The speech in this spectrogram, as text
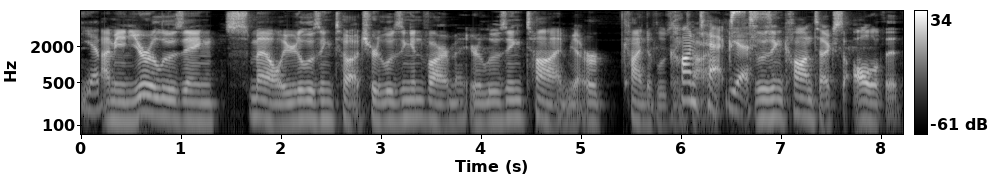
Yep. I mean, you're losing smell, you're losing touch, you're losing environment, you're losing time, yeah, or kind of losing time. Context. Yes. Losing context, all of it.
